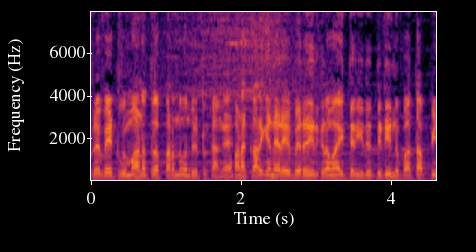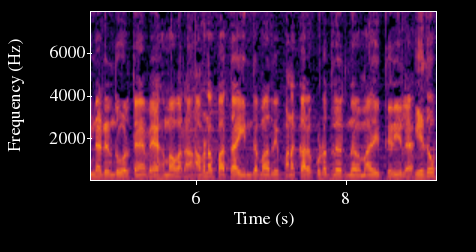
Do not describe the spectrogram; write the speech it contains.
பிரைவேட் விமானத்துல பறந்து வந்துகிட்டு இருக்காங்க. பணக்காரங்க நிறைய பேர் இருக்கிற மாதிரி தெரியுது. திடீர்னு பார்த்தா பின்னாடி இருந்து ஒருத்தன் வேகமா வரான். அவனை பார்த்தா இந்த மாதிரி பணக்கார கூட்டத்துல இருந்த மாதிரி தெரியல. ஏதோ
